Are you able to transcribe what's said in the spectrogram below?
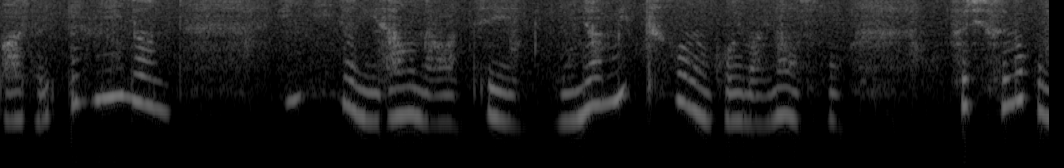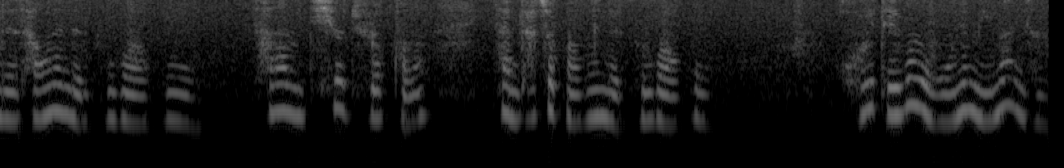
맞아. 1, 2년 1, 2년 이상은 나왔지 5년 밑으로는 거의 많이 나왔어도 솔직히 술 먹고 운전 사고 낸데도 불구하고 사람을 치워 죽였거나 이 사람이 다쳤거나 그런데도 불구하고 거의 대부분 5년 미만이잖아.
